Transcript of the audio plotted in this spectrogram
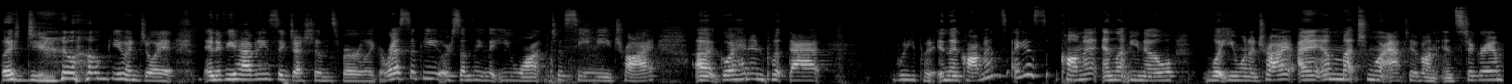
but I do hope you enjoy it. And if you have any suggestions for like a recipe or something that you want to see me try, uh, go ahead and put that where do you put it in the comments i guess? Comment and let me know what you want to try. I am much more active on instagram.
